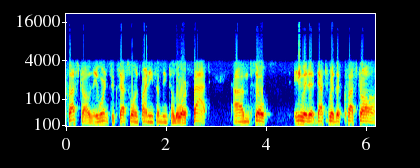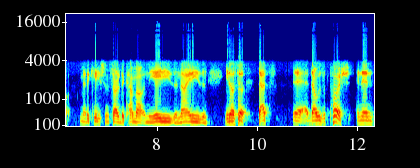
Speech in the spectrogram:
cholesterol. They weren't successful in finding something to lower fat. Um, so anyway, that, that's where the cholesterol medication started to come out in the 80s and 90s, and you know, so that's uh, that was a push. And then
